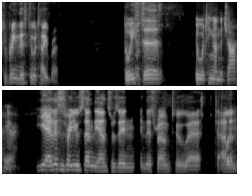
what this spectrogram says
to bring this to a tiebreak. Do we have to do a thing on the chat here? Yeah, this is where you send the answers in in this round to uh, to Alan.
